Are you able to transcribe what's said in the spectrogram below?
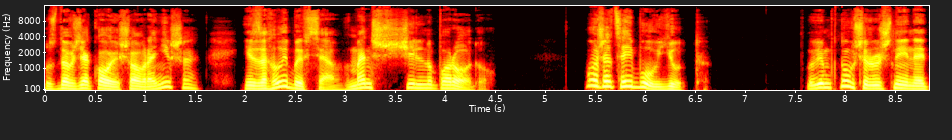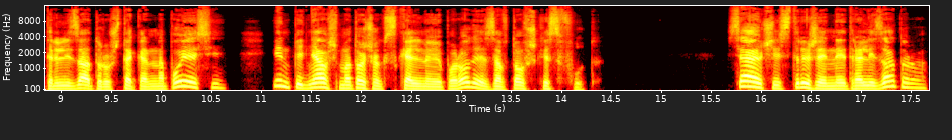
уздовж якого йшов раніше, і заглибився в менш щільну породу. Може, це й був ют. Увімкнувши ручний нейтралізатор у штекер на поясі, він підняв шматочок скельної породи завтовшки з фут. Сяючий стрижень нейтралізатора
